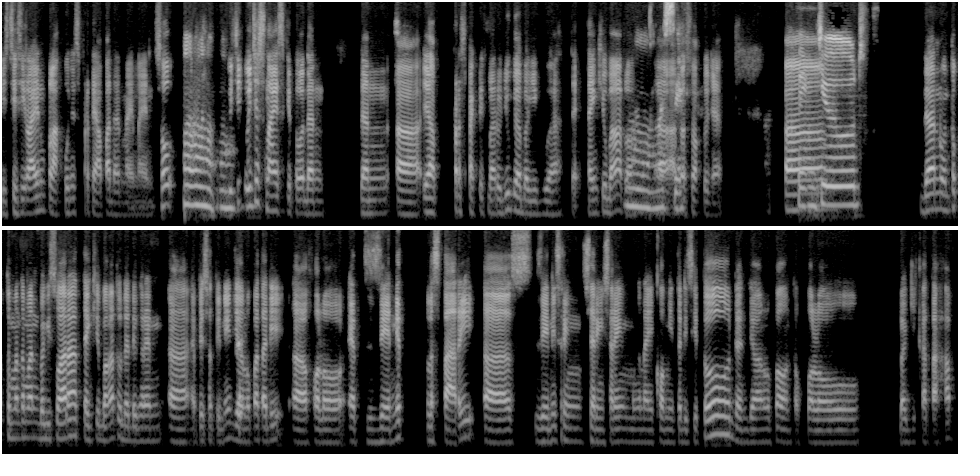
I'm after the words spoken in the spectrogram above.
di sisi lain pelakunya seperti apa dan lain-lain so hmm. which, which is nice gitu dan dan uh, ya perspektif baru juga bagi gua thank you banget loh hmm, uh, atas waktunya uh, thank you dan untuk teman-teman bagi suara, thank you banget udah dengerin uh, episode ini. Jangan lupa tadi uh, follow at Zenit Lestari. Uh, Zeni sering sharing-sharing mengenai komite di situ. Dan jangan lupa untuk follow bagi kata hub.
